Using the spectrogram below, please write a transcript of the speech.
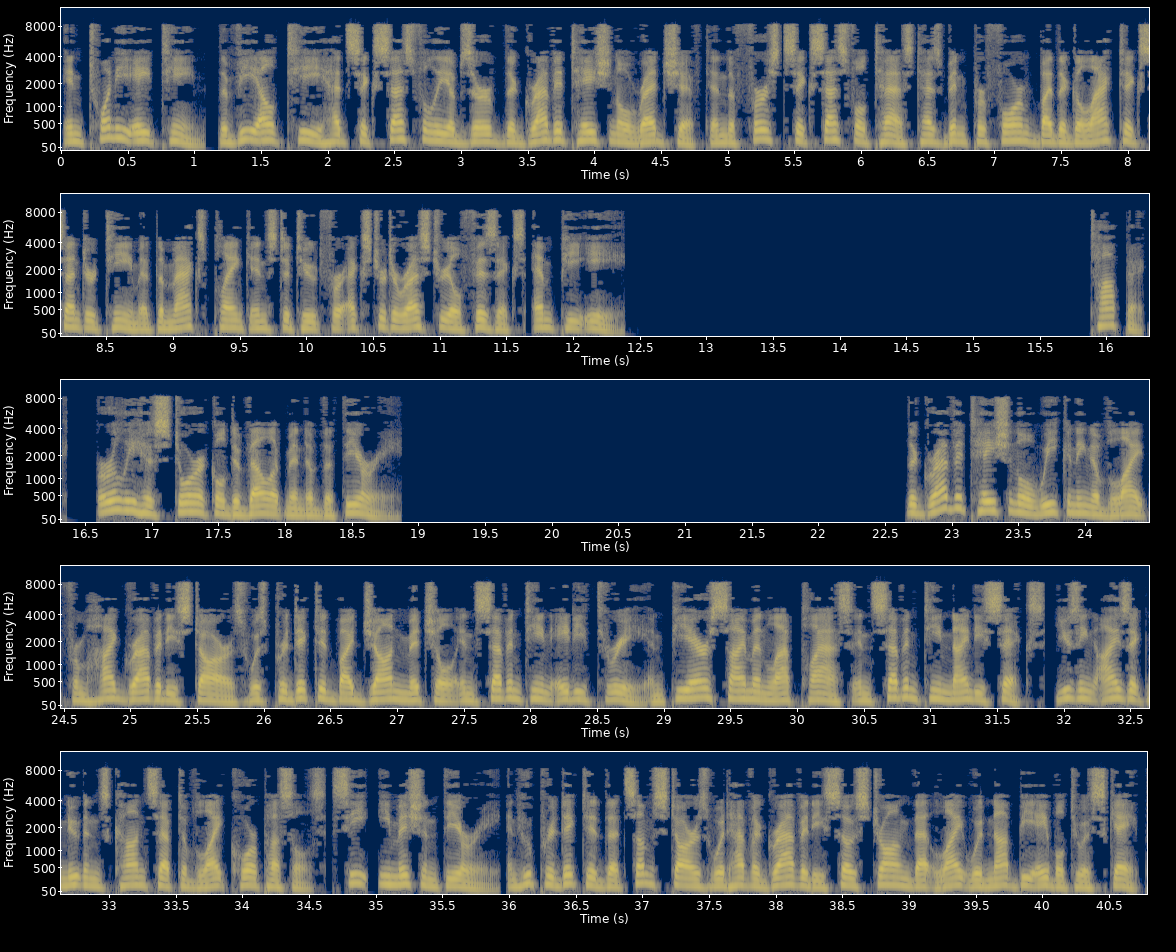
In 2018, the VLT had successfully observed the gravitational redshift and the first successful test has been performed by the Galactic Center team at the Max Planck Institute for Extraterrestrial Physics Early historical development of the theory The gravitational weakening of light from high-gravity stars was predicted by John Michell in 1783 and Pierre-Simon Laplace in 1796, using Isaac Newton's concept of light corpuscles see, emission theory and who predicted that some stars would have a gravity so strong that light would not be able to escape.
